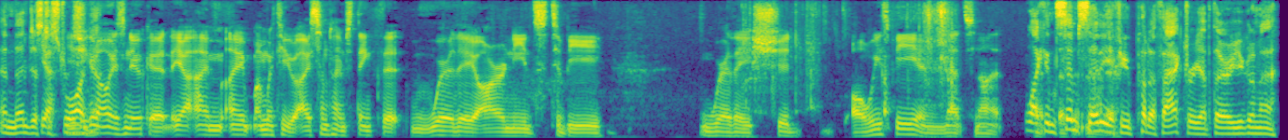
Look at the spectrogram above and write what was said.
and then just Yeah, destroying you can it. always nuke it. Yeah, I'm, I'm I'm with you. I sometimes think that where they are needs to be where they should always be, and that's not like that in doesn't SimCity, matter. if you put a factory up there, you're going to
